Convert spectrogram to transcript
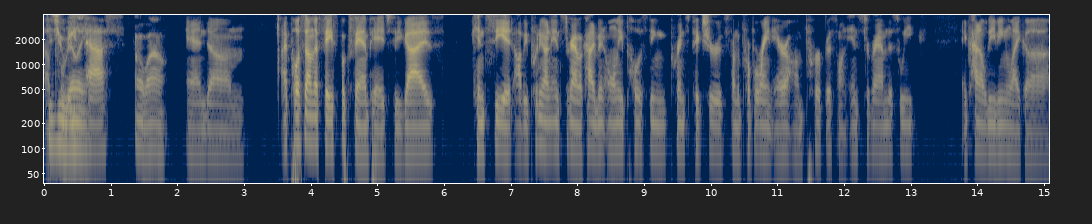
a Did you police really? pass Oh wow. and um, I posted on the Facebook fan page so you guys can see it. I'll be putting on Instagram. I've kind of been only posting Prince pictures from the Purple Rain era on purpose on Instagram this week, and kind of leaving like uh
